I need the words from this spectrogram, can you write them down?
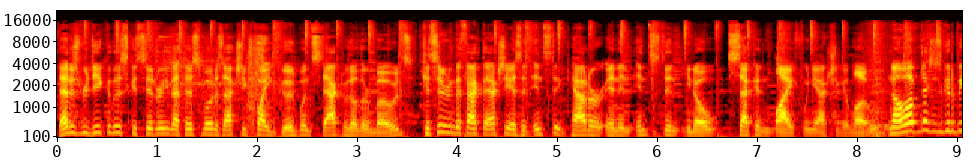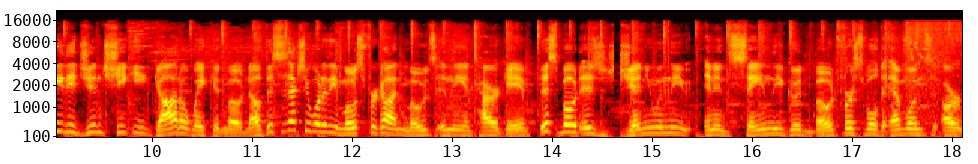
That is ridiculous considering that this mode is actually quite good when stacked with other modes, considering the fact that it actually has an instant counter and an instant, you know, second life when you actually get low. Now, up next is going to be the Jinchiki God Awaken mode. Now, this is actually one of the most forgotten modes in the entire game. This mode is genuinely an insanely good mode. First of all, the M1s are,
